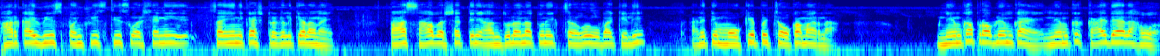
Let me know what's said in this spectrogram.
फार काही वीस पंचवीस तीस वर्षांनी चा यांनी काय स्ट्रगल केला नाही. पाच सहा वर्षात त्यांनी आंदोलनातून एक चळवळ उभा केली आणि ते मौके पे चौका मारला. नेमका प्रॉब्लेम काय नेमकं काय द्यायला हवं?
